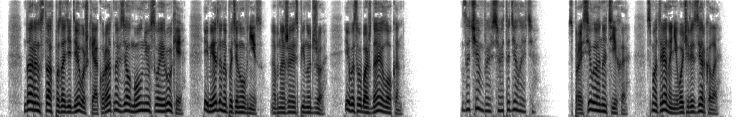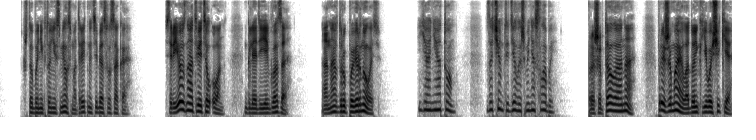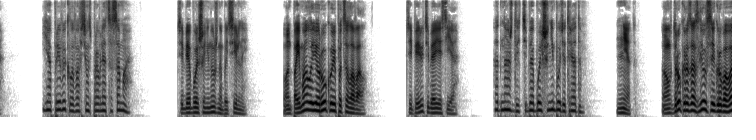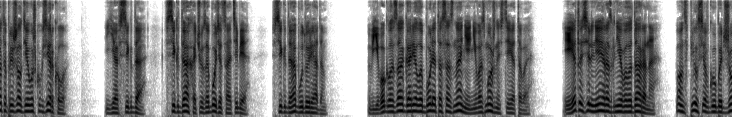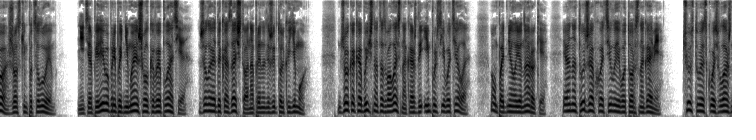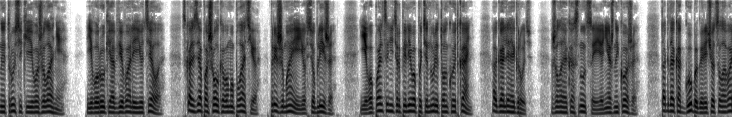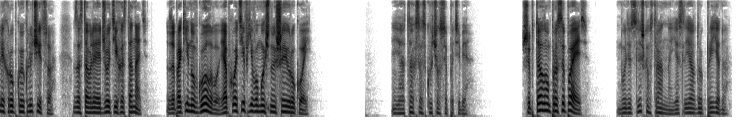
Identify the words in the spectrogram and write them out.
Даррен, встав позади девушки, аккуратно взял молнию в свои руки и медленно потянул вниз, обнажая спину Джо и высвобождая локон. «Зачем вы все это делаете?» Спросила она тихо, смотря на него через зеркало. Чтобы никто не смел смотреть на тебя свысока. Серьезно ответил он, глядя ей в глаза. Она вдруг повернулась. «Я не о том. Зачем ты делаешь меня слабой?» Прошептала она, прижимая ладонь к его щеке. «Я привыкла во всем справляться сама». «Тебе больше не нужно быть сильной». Он поймал ее руку и поцеловал. «Теперь у тебя есть я». «Однажды тебя больше не будет рядом». «Нет». Он вдруг разозлился и грубовато прижал девушку к зеркалу. «Я всегда, всегда хочу заботиться о тебе. Всегда буду рядом. В его глазах горела боль от осознания невозможности этого. И это сильнее разгневало Дарана. Он впился в губы Джо жестким поцелуем, нетерпеливо приподнимая шелковое платье, желая доказать, что она принадлежит только ему. Джо, как обычно, отозвалась на каждый импульс его тела. Он поднял ее на руки, и она тут же обхватила его торс ногами, чувствуя сквозь влажные трусики его желание. Его руки обвивали ее тело, скользя по шелковому платью, прижимая ее все ближе – его пальцы нетерпеливо потянули тонкую ткань, оголяя грудь, желая коснуться ее нежной кожи, тогда как губы горячо целовали хрупкую ключицу, заставляя Джо тихо стонать, запрокинув голову и обхватив его мощную шею рукой. «Я так соскучился по тебе», — шептал он, просыпаясь. «Будет слишком странно, если я вдруг приеду».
